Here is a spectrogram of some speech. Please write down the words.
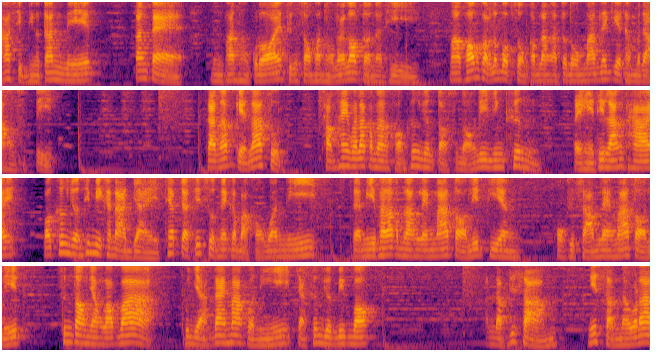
450 นิวตันเมตร ตั้งแต่ 1,600 ถึง 2,600 รอบต่อนาที มาพร้อมกับระบบส่งกำลังอัตโนมัติและเกียร์ธรรมดา 6 สปีด การอัปเกรดล่าสุดทำให้พละกำลังของเครื่องยนต์ตอบสนองดียิ่งขึ้น แต่เหตุที่ล้างท้าย เพราะเครื่องยนต์ที่มีขนาดใหญ่แทบจะที่สุดในกระบะของวันนี้ แต่มีพละกำลังแรงม้าต่อลิตรเพียง 63 แรงม้าต่อลิตร ซึ่งต้องยอมรับว่าคุณอยากได้มากกว่านี้จากเครื่องยนต์บิ๊กบ็อกอันดับที่ 3 นิสสันนาวาร่า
